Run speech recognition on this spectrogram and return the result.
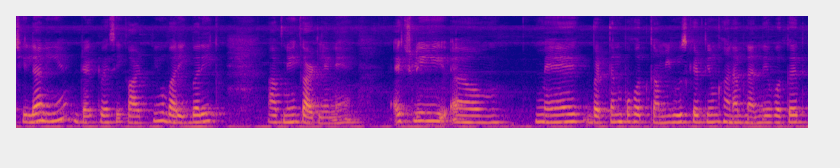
छीला नहीं है डायरेक्ट वैसे ही काटती हूँ, बारीक बारीक आपने काट लेने हैं। एक्चुअली मैं बर्तन बहुत कम यूज़ करती हूँ खाना बनाने वक्त।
